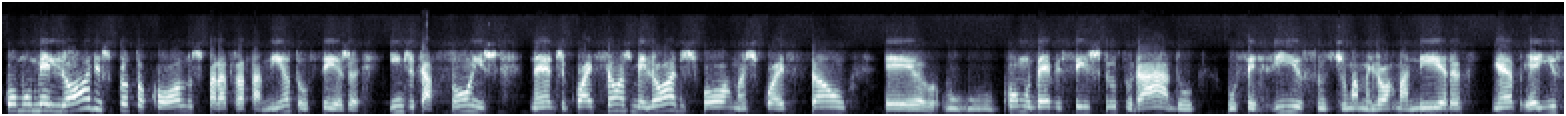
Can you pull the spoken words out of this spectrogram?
como melhores protocolos para tratamento, ou seja, indicações né, de quais são as melhores formas, quais são, é, o, o, como deve ser estruturado o serviço de uma melhor maneira. Né, é isso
